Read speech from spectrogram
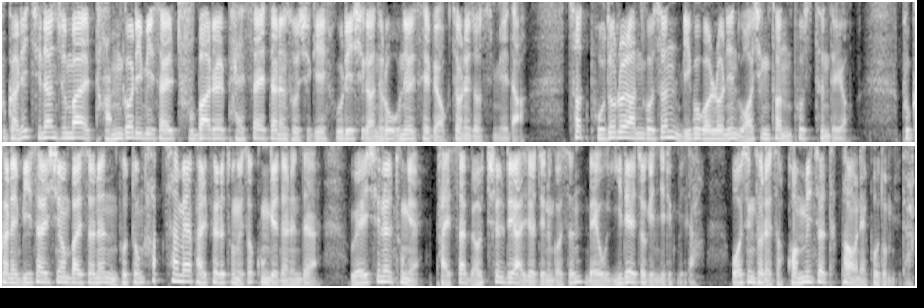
북한이 지난 주말 단거리 미사일 두 발을 발사했다는 소식이 우리 시간으로 오늘 새벽 전해졌습니다. 첫 보도를 한 곳은 미국 언론인 워싱턴 포스트인데요. 북한의 미사일 시험 발사는 보통 합참의 발표를 통해서 공개되는데 외신을 통해 발사 며칠 뒤에 알려지는 것은 매우 이례적인 일입니다. 워싱턴에서 권민철 특파원의 보도입니다.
